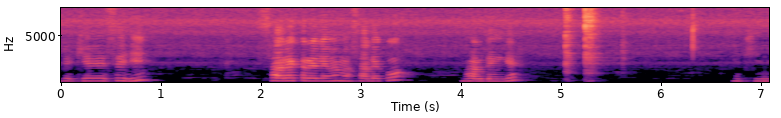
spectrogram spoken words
देखिए, ऐसे ही सारे करेले में मसाले को भर देंगे। देखिए।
